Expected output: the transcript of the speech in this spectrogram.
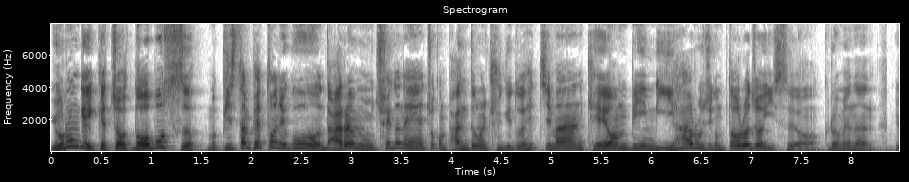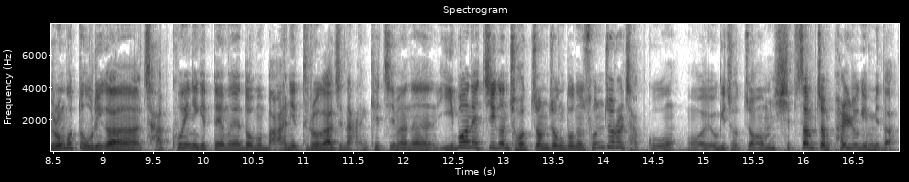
요런 게 있겠죠. 너보스 뭐 비슷한 패턴이고 나름 최근에 조금 반등을 주기도 했지만 개연빔 이하로 지금 떨어져 있어요. 그러면은 요런 것도 우리가 잡코인이기 때문에 너무 많이 들어가지는 않겠지만은 이번에 찍은 저점 정도는 손절을 잡고 어, 여기 저점 13.86입니다.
